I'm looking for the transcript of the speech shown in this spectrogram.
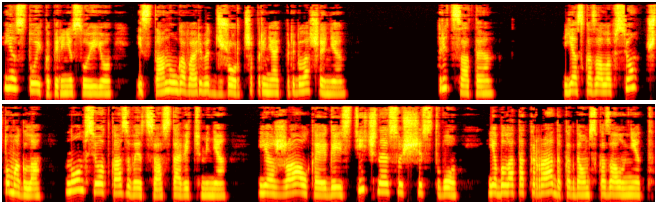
я стойко перенесу ее и стану уговаривать Джорджа принять приглашение. Тридцатое. Я сказала все, что могла, но он все отказывается оставить меня. Я жалкое, эгоистичное существо. Я была так рада, когда он сказал «нет».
